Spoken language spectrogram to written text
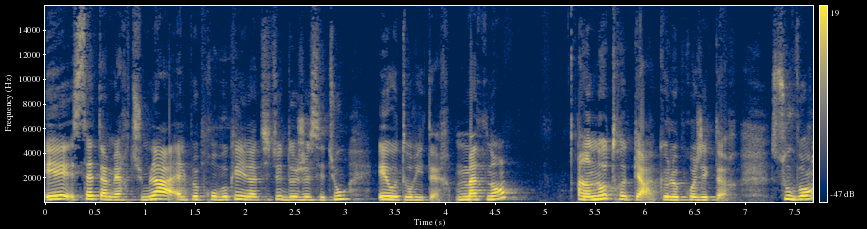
Et cette amertume-là, elle peut provoquer une attitude de je sais tout et autoritaire. Maintenant, un autre cas que le projecteur. Souvent,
